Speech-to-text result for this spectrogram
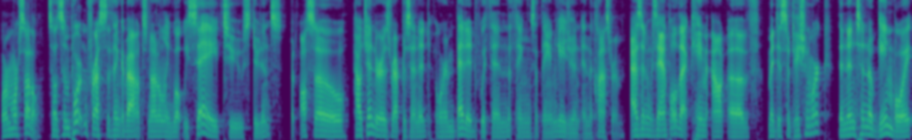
or more subtle. So it's important for us to think about not only what we say to students, but also how gender is represented or embedded within the things that they engage in in the classroom. As an example that came out of my dissertation work, the Nintendo Game Boy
